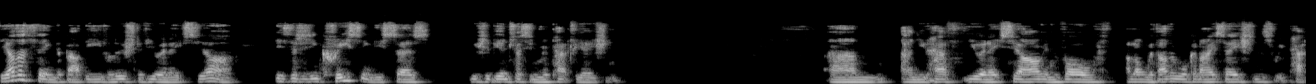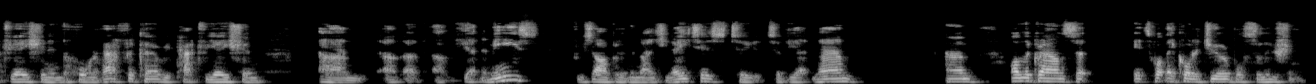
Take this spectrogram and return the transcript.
The other thing about the evolution of UNHCR is that it increasingly says we should be interested in repatriation. Um, and you have UNHCR involved along with other organizations, repatriation in the Horn of Africa, repatriation um, of, of, of, Vietnamese, for example, in the 1980s to, to Vietnam, um, on the grounds that it's what they call a durable solution.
